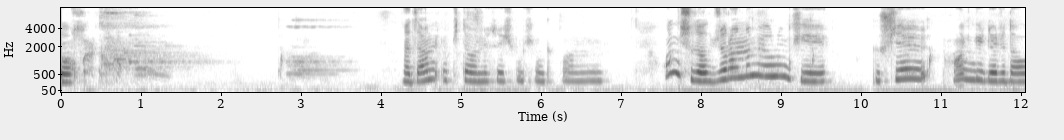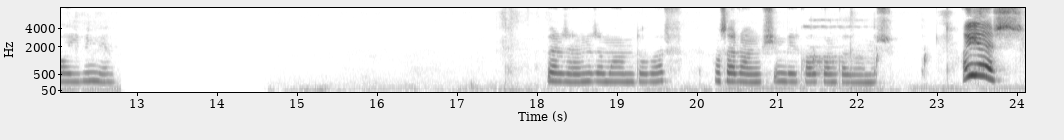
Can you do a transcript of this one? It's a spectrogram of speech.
Bol. Neden iki tane seçmişim ki ben? Hangisi daha güzel anlamıyorum ki. Güçleri hangileri daha iyi bilmiyorum. Vereceğim zaman dolar. Hasar vermişim bir kalkan kazanır. Hayır.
